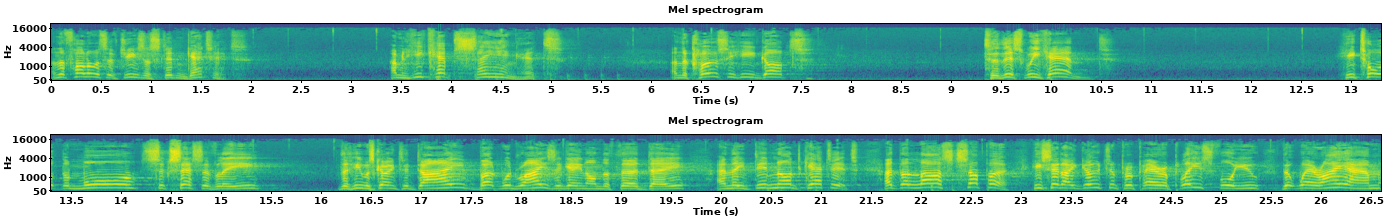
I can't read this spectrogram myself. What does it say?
And the followers of Jesus didn't get it. I mean, he kept saying it and the closer he got to this weekend, he taught them more successively that he was going to die but would rise again on the third day, and they did not get it. At the Last Supper, he said, I go to prepare a place for you that where I am,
